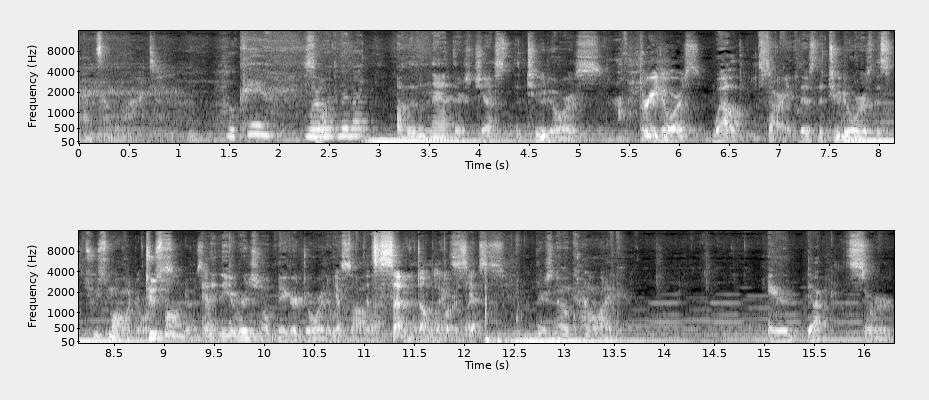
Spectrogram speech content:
That's a lot. Okay, where So- would we like? Other than that, there's just the two doors. Three doors. Well, sorry, there's the two doors, the two smaller doors. Two smaller doors, And yep. then the original bigger door that we saw. It's a set of double doors, yes. There's no kind of like air ducts or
